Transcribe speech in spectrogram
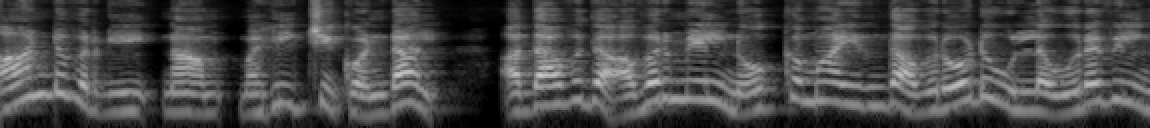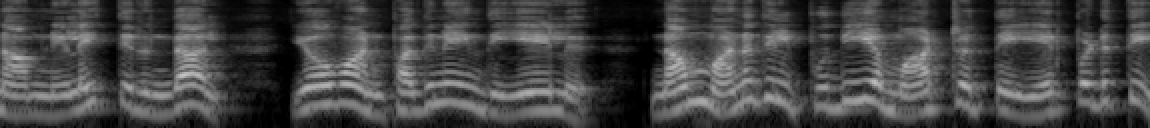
ஆண்டவரில் நாம் மகிழ்ச்சி கொண்டால் அதாவது அவர் மேல் நோக்கமாயிருந்து அவரோடு உள்ள உறவில் நாம் நிலைத்திருந்தால் யோவான் பதினைந்து ஏழு நம் மனதில் புதிய மாற்றத்தை ஏற்படுத்தி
